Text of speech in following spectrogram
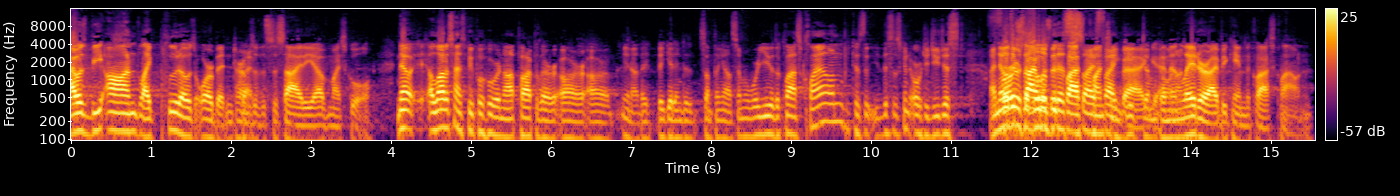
I was beyond like Pluto's orbit in terms Right. of the society of my school. Now, a lot of times people who are not popular are, are you know, they, they get into something else. I mean, were you the class clown? Because this is going to, or did you just, I know First, there's a I little was bit the of class sci-fi punching bag, and then on. later I became the class clown.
